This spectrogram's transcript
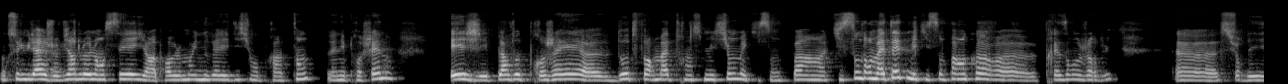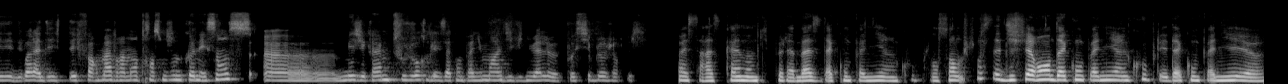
Donc celui-là, je viens de le lancer. Il y aura probablement une nouvelle édition au printemps l'année prochaine. Et j'ai plein d'autres projets, euh, d'autres formats de transmission, mais qui sont pas, qui sont dans ma tête, mais qui sont pas encore euh, présents aujourd'hui. sur des, voilà, des, des, formats vraiment transmission de connaissances, mais j'ai quand même toujours les accompagnements individuels possibles aujourd'hui. Ouais, ça reste quand même un petit peu la base d'accompagner un couple ensemble. Je trouve que c'est différent d'accompagner un couple et d'accompagner euh,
